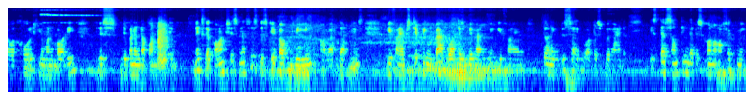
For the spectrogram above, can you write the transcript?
Our whole human body is dependent upon breathing. Next, the consciousness is the state of being aware. That means if I am stepping back, what is behind me? If I am turning this side, what is behind? Is there something that is going to affect me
